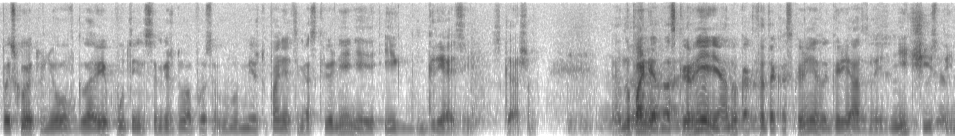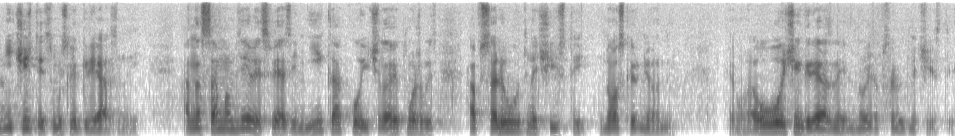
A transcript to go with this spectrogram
происходит у него в голове путаница между вопросом, между понятиями осквернения и грязи, скажем. Э, Ну, да, понятно, осквернение, оно как-то так, осквернение это грязный, нечистый. Нечистый в смысле грязный. А на самом деле связи никакой. Человек может быть абсолютно чистый, но оскверненный. Очень грязный, но абсолютно чистый.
